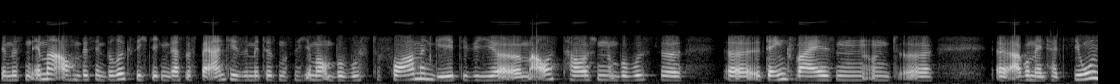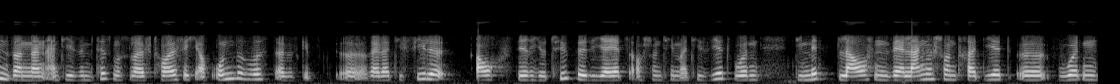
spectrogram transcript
wir müssen immer auch ein bisschen berücksichtigen, dass es bei Antisemitismus nicht immer um bewusste Formen geht, die wir hier ähm, austauschen, um bewusste äh, Denkweisen und äh, äh, Argumentationen, sondern Antisemitismus läuft häufig auch unbewusst. Also es gibt äh, relativ viele auch Stereotype, die ja jetzt auch schon thematisiert wurden, die mitlaufen, sehr lange schon tradiert äh, wurden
